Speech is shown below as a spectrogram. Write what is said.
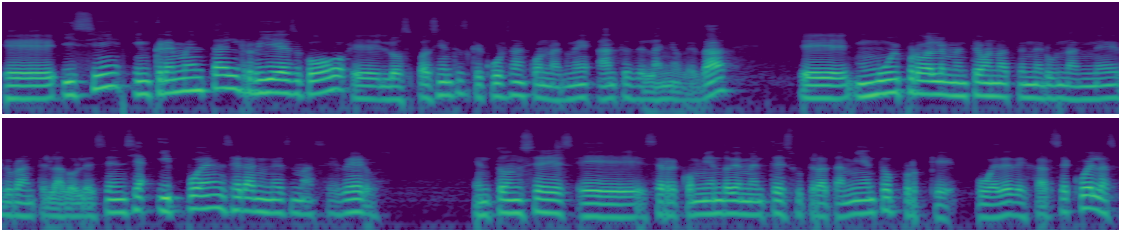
Eh, y sí, incrementa el riesgo, eh, los pacientes que cursan con acné antes del año de edad, muy probablemente van a tener un acné durante la adolescencia y pueden ser acnés más severos. Entonces, se recomienda obviamente su tratamiento porque puede dejar secuelas.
